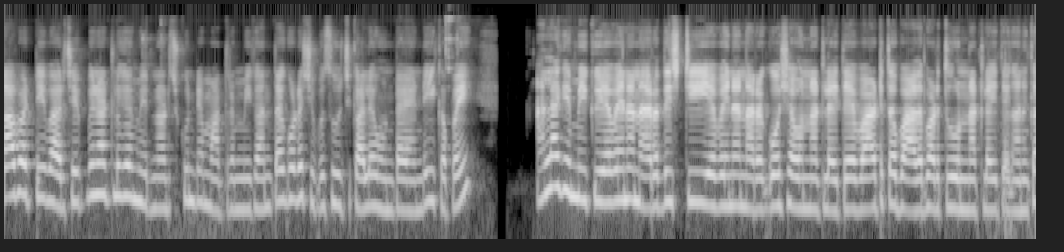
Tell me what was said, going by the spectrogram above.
కాబట్టి వారు చెప్పినట్లుగా మీరు నడుచుకుంటే మాత్రం మీకు అంతా కూడా శుభ సూచికాలే ఉంటాయండి. ఇకపై అలాగే మీకు ఏవైనా నరదిష్టి ఏవైనా నరఘోష ఉన్నట్లయితే వాటితో బాధపడుతూ ఉన్నట్లయితే కనుక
